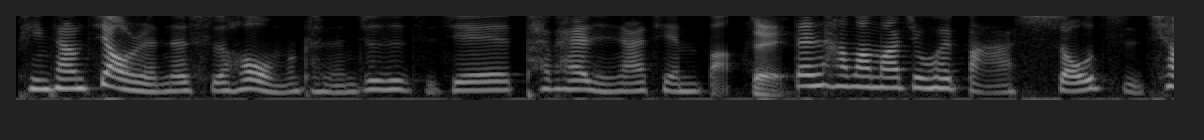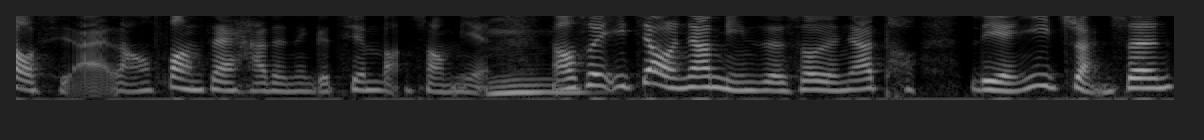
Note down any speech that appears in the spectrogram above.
平常叫人的时候，我们可能就是直接拍拍人家肩膀，对。但是他妈妈就会把手指翘起来，然后放在他的那个肩膀上面，嗯、然后所以一叫人家名字的时候，人家头脸一转身，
